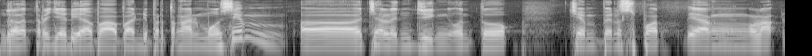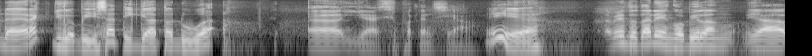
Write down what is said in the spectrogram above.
nggak terjadi apa-apa di pertengahan musim eh, challenging untuk champion spot yang direct juga bisa tiga atau dua Eh, iya sih potensial. iya Tapi itu tadi yang gue bilang ya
